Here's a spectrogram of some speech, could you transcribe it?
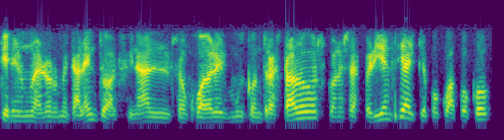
tienen un enorme talento. Al final son jugadores muy contrastados, con esa experiencia y que poco a poco,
